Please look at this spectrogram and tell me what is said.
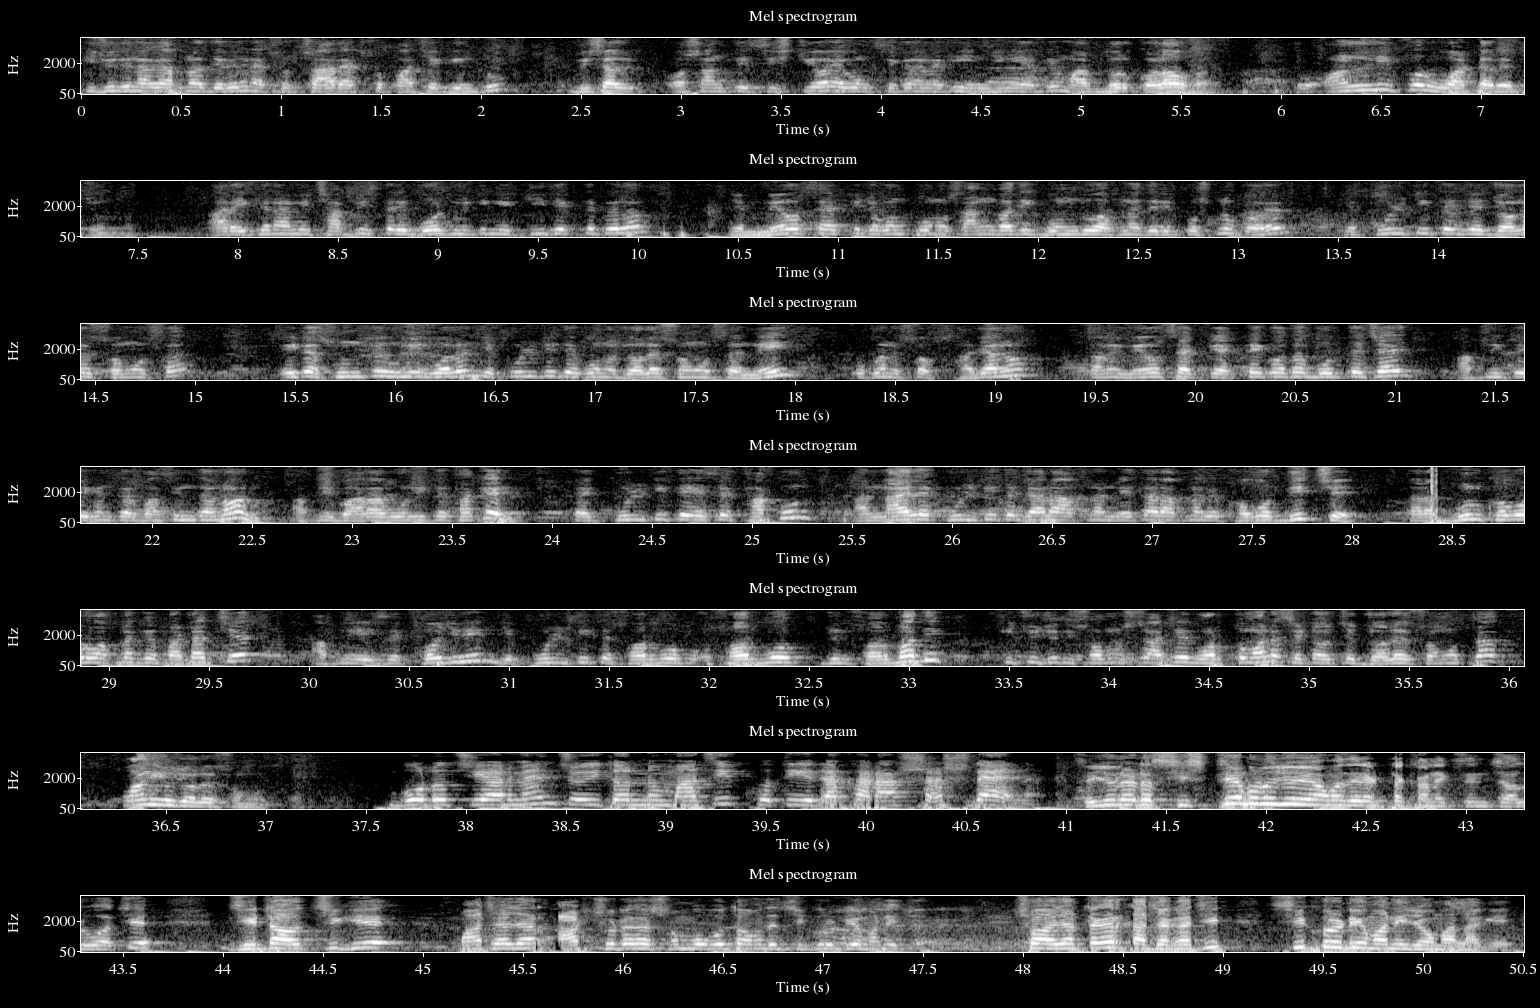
কিছুদিন আগে আপনারা দেখলেন একশো চার, একশো পাঁচে কিন্তু বিশাল অশান্তির সৃষ্টি হয় এবং সেখানে নাকি ইঞ্জিনিয়ারকে মারধর করাও হয়। তো অনলি ফর ওয়াটারের জন্য। আর এখানে আমি ছাব্বিশ তারিখ বোর্ড মিটিংয়ে কি দেখতে পেলাম? যে মেয়র সাহেবকে যখন কোনো সাংবাদিক বন্ধু আপনাদের প্রশ্ন করেন যে কুলটিতে যে জলের সমস্যা, এটা শুনতে উনি বলেন যে কুলটিতে কোনো জলের সমস্যা নেই, ওখানে সব সাজানো। তো আমি মেয়র সাহেবকে একটাই কথা বলতে চাই, আপনি তো এখানকার বাসিন্দা নন, আপনি বারাবণীতে থাকেন, তাই কুলটিতে এসে থাকুন, আর নাইলে কুলটিতে যারা আপনার নেতারা আপনাকে খবর দিচ্ছে, তারা ভুল খবরও আপনাকে পাঠাচ্ছে। আপনি এসে খোঁজ নিন যে কুলটিতে সর্ব সর্ব যদি সর্বাধিক কিছু যদি সমস্যা আছে বর্তমানে, সেটা হচ্ছে জলের সমস্যা, পানীয় জলের সমস্যা। বড় চেয়ারম্যান চৈতন্য মাঝি খতিয়ে দেখার আশ্বাস দেন। সেই জন্য একটা সিস্টেম অনুযায়ী আমাদের একটা কানেকশন চালু আছে, যেটা হচ্ছে গিয়ে পাঁচ হাজার আটশো টাকা সম্ভবত আমাদের সিকিউরিটি মানি ছ হাজার টাকার কাছাকাছি সিকিউরিটি মানি জমা লাগে।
